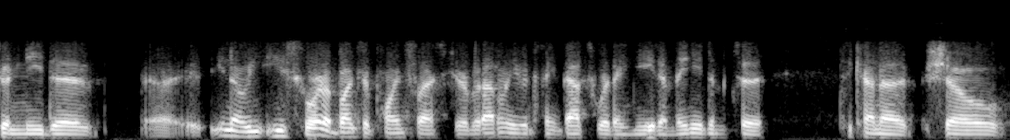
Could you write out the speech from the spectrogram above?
going to need to, uh, you know, he, he scored a bunch of points last year, but I don't even think that's where they need him. They need him to to kind of show,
